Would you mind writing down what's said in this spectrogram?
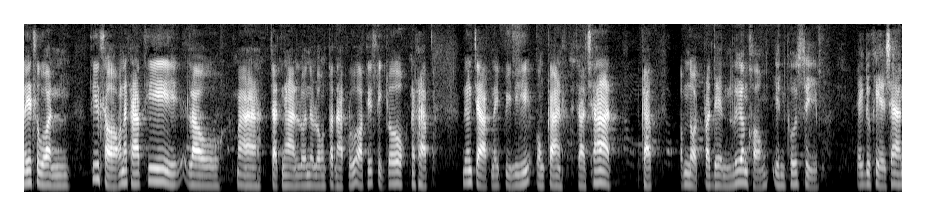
ในส่วนที่สองนะครับที่เรามาจัดงานรณรงค์ตระหนักรู้ออทิสติกโลกนะครับ เนื่องจากในปีนี้องค์การสหชาชาติครับกำหนดประเด็นเรื่องของ inclusive education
